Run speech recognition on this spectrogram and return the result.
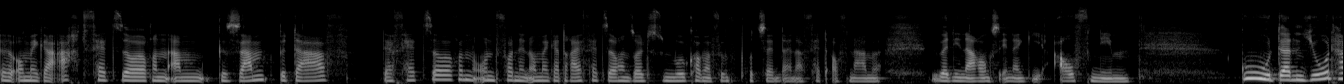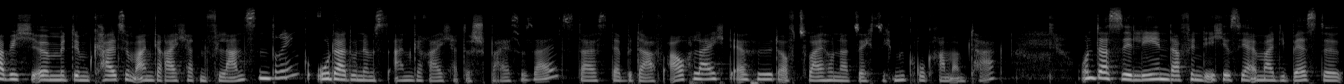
äh, Omega-8-Fettsäuren am Gesamtbedarf der Fettsäuren und von den Omega-3-Fettsäuren solltest du 0,5 Prozent deiner Fettaufnahme über die Nahrungsenergie aufnehmen. Gut, dann Jod habe ich äh, mit dem Kalzium angereicherten Pflanzendrink oder du nimmst angereichertes Speisesalz. Da ist der Bedarf auch leicht erhöht auf 260 Mikrogramm am Tag. Und das Selen, da finde ich, ist ja immer die beste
